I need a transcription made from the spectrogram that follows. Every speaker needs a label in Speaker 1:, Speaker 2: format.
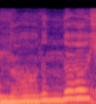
Speaker 1: 너는 나의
